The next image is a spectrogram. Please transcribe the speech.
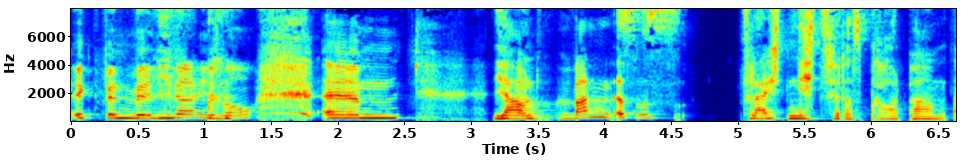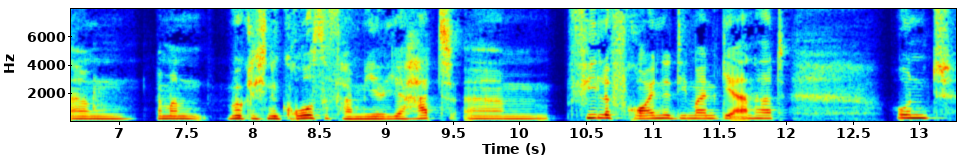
ich bin Berliner, genau. ähm, ja, und wann ist es vielleicht nichts für das Brautpaar? Ähm, wenn man wirklich eine große Familie hat, ähm, viele Freunde, die man gern hat und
